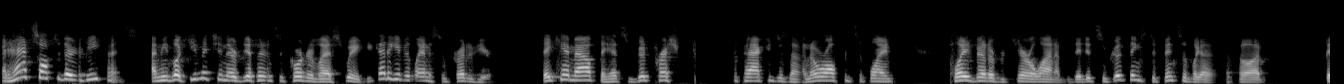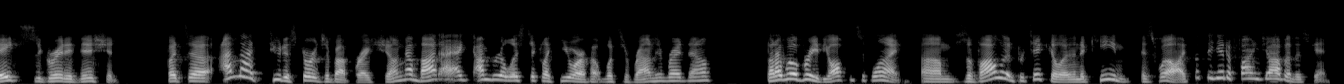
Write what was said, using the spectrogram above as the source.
And hats off to their defense. I mean, look, you mentioned their defensive coordinator last week. You got to give Atlanta some credit here. They came out, they had some good pressure packages. I know our offensive line played better for Carolina, but they did some good things defensively, I thought. Bates is a great addition. But uh, I'm not too discouraged about Bryce Young. I'm not. I, am realistic like you are about what's around him right now. But I will agree, the offensive line, um, Zavala in particular, and Ikem as well. I thought they did a fine job in this game.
